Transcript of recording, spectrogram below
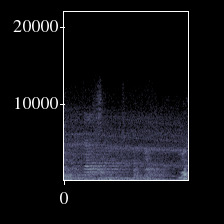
Hah?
